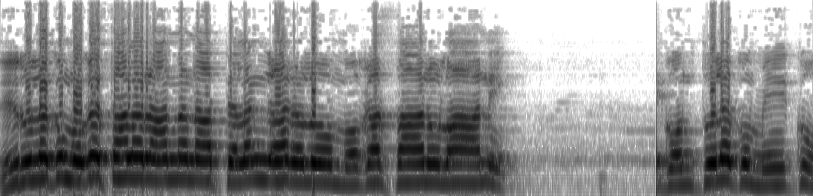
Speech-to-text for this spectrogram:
ధీరులకు మొగస్థాన రాన్న నా తెలంగాణలో మొగసానులా అని గొంతులకు మీకు.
